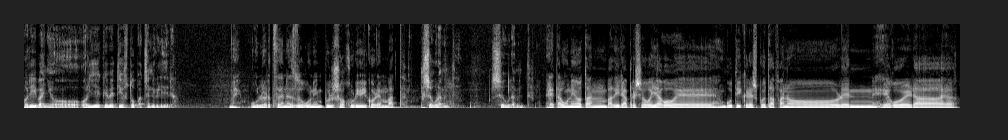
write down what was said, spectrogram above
hori, baino horiek beti oztopatzen ibili dira. bai, ulertzen ez dugun impulso juridikoren bat. Seguramente, seguramente. Eta uneotan badira preso gehiago e, guti krespo eta fanoren egoera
